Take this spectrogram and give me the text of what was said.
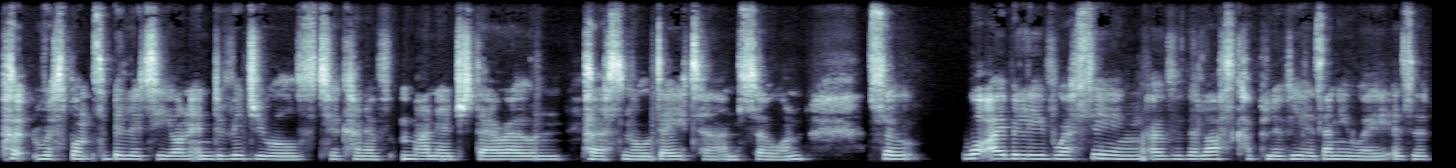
put responsibility on individuals to kind of manage their own personal data and so on. So what I believe we're seeing over the last couple of years, anyway, is a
